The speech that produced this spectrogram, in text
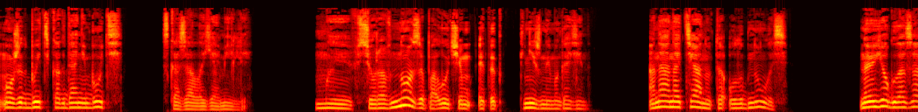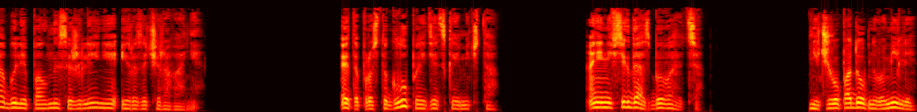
«Может быть, когда-нибудь, — сказала я Милли, — мы все равно заполучим этот книжный магазин». Она натянуто улыбнулась, но ее глаза были полны сожаления и разочарования. Это просто глупая детская мечта. Они не всегда сбываются. Ничего подобного, Милли.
